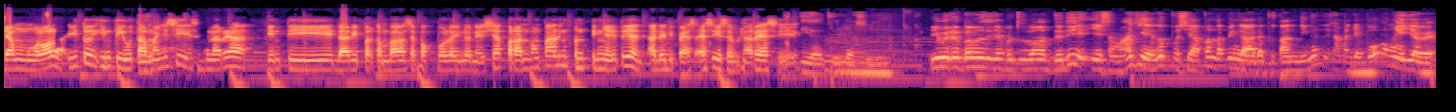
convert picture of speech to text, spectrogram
yang mengelola itu inti utamanya sih sebenarnya inti dari perkembangan sepak bola Indonesia peran yang paling pentingnya itu ya ada di PSSI sebenarnya sih. Iya juga sih. Iya bener banget ya betul banget. Jadi ya sama aja ya lu persiapan tapi nggak ada pertandingan ya sama aja bohong ya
